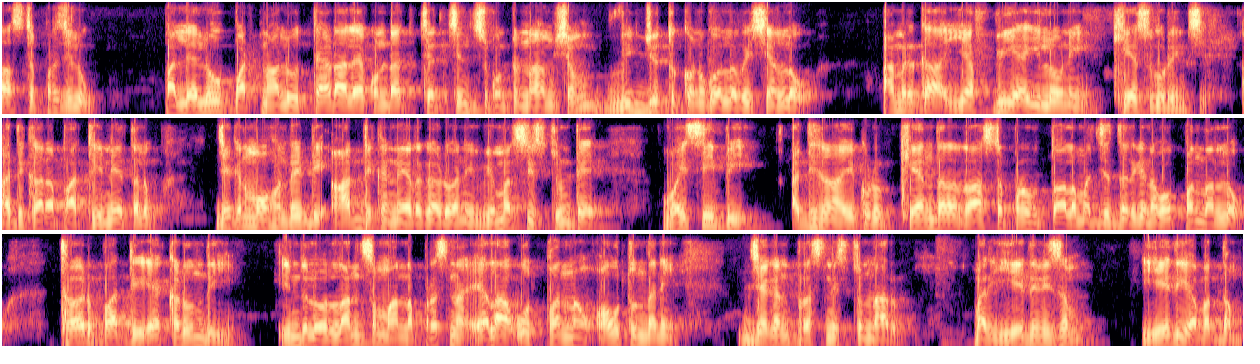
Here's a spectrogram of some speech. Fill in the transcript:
రాష్ట్ర ప్రజలు పల్లెలు పట్టణాలు తేడా లేకుండా చర్చించుకుంటున్న అంశం విద్యుత్ కొనుగోళ్ళ విషయంలో అమెరికా ఎఫ్బిఐలోని కేసు గురించి. అధికార పార్టీ నేతలు జగన్మోహన్ రెడ్డి ఆర్థిక నేరగాడు అని విమర్శిస్తుంటే వైసీపీ అధినాయకుడు కేంద్ర రాష్ట్ర ప్రభుత్వాల మధ్య జరిగిన ఒప్పందంలో థర్డ్ పార్టీ ఎక్కడుంది? ఇందులో లంచం అన్న ప్రశ్న ఎలా ఉత్పన్నం అవుతుందని జగన్ ప్రశ్నిస్తున్నారు. మరి ఏది నిజం? ఏది అబద్ధం?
